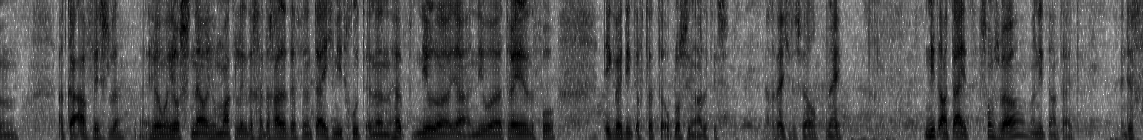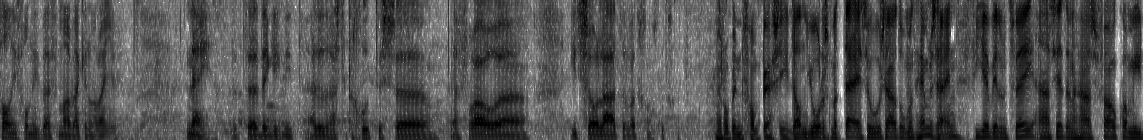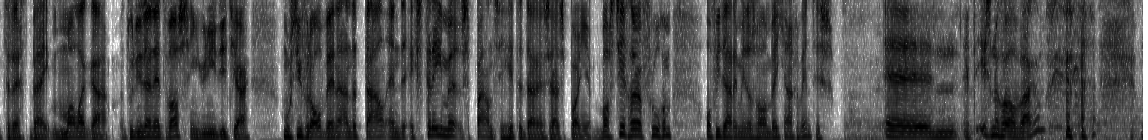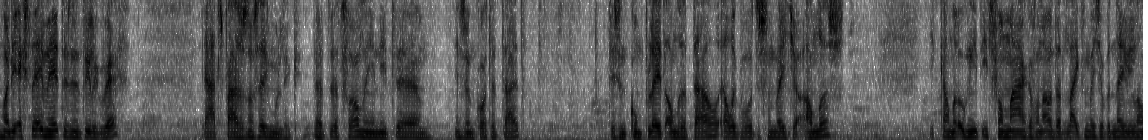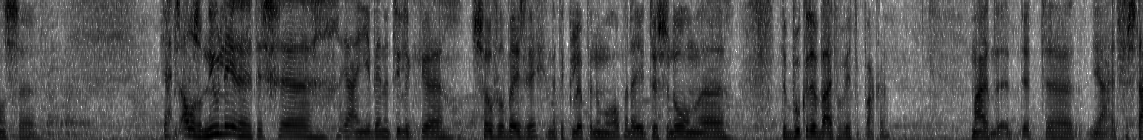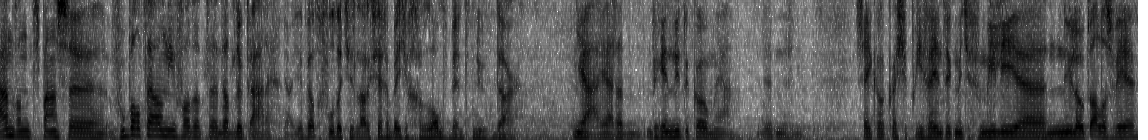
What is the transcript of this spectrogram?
elkaar afwisselen. Heel, heel snel, heel makkelijk. Dan gaat, dan gaat het even een tijdje niet goed. En dan hup, nieuwe, ja, nieuwe trainer ervoor. Ik weet niet of dat de oplossing altijd is. Ja, dat weet je dus wel. Nee? Niet altijd. Soms wel, maar niet altijd. In dit geval in ieder geval niet bij Van Marwijk in Oranje? Nee, dat uh, denk ik niet. Hij doet het hartstikke goed. Dus ja, vooral iets zo laten wat gewoon goed gaat. Robin van Persie. Dan Joris Matthijssen, hoe zou het om met hem zijn? Via Willem II, AZ en HSV kwam hij terecht bij Malaga. Toen hij daar net was, in juni dit jaar... moest hij vooral wennen aan de taal en de extreme Spaanse hitte daar in Zuid-Spanje. Bas vroeg hem of hij daar inmiddels al een beetje aan gewend is. Uh, het is nog wel warm, maar die extreme hitte is natuurlijk weg. Ja, het Spaans is nog steeds moeilijk. Dat, dat verander je niet uh, in zo'n korte tijd. Het is een compleet andere taal. Elk woord is een beetje anders. Je kan er ook niet iets van maken van, oh, dat lijkt een beetje op het Nederlands. Uh... Ja, het is alles opnieuw leren. Het is, uh, ja, en je bent natuurlijk uh, zoveel bezig met de club en noem maar op. En dat je tussendoor de boeken erbij probeert te pakken. Maar het, het, ja, het verstaan van het Spaanse voetbaltaal in ieder geval, dat, dat lukt aardig. Ja, je hebt wel het gevoel dat je, laat ik zeggen, een beetje geland bent nu daar. Ja, ja, dat begint nu te komen, ja. Zeker ook als je privé natuurlijk met je familie, uh, nu loopt alles weer.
